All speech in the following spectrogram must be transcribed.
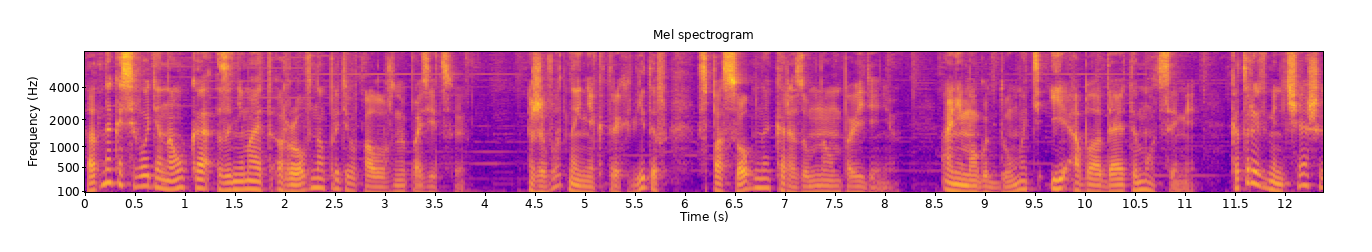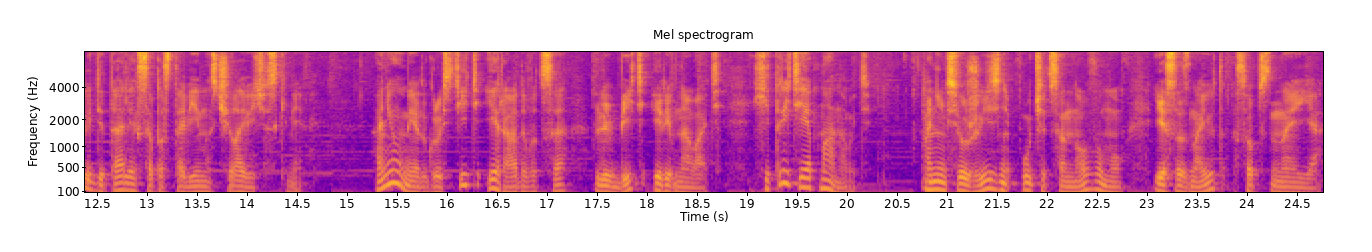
Однако сегодня наука занимает ровно противоположную позицию. Животные некоторых видов способны к разумному поведению. Они могут думать и обладают эмоциями, которые в мельчайших деталях сопоставимы с человеческими. Они умеют грустить и радоваться, любить и ревновать, хитрить и обманывать. Они всю жизнь учатся новому и осознают собственное «я».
